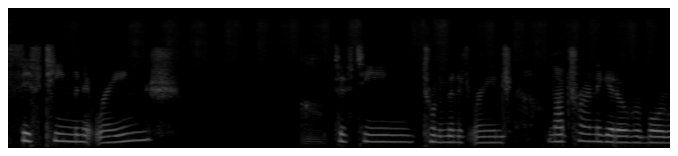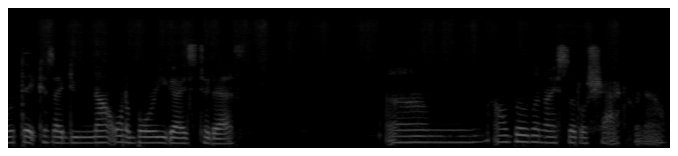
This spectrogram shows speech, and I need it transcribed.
15 minute range. 15, 20 minute range. I'm not trying to get overboard with it because I do not want to bore you guys to death. Um, I'll build a nice little shack for now.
